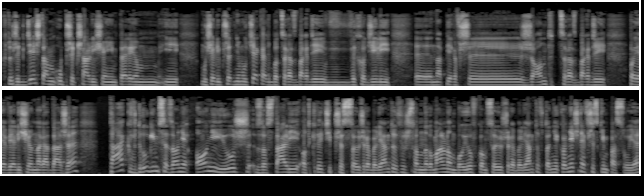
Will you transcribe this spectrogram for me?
którzy gdzieś tam uprzykrzali się imperium i musieli przed nim uciekać, bo coraz bardziej wychodzili e, na pierwszy rząd, coraz bardziej pojawiali się na radarze Tak, w drugim sezonie oni już zostali odkryci przez Sojusz Rebeliantów, już są normalną bojówką Sojusz Rebeliantów. To niekoniecznie wszystkim pasuje.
